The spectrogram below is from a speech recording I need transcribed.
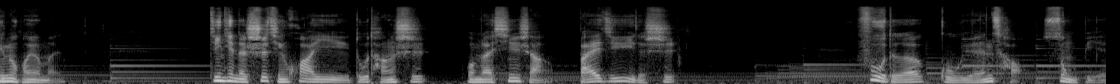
听众朋友们，今天的诗情画意读唐诗，我们来欣赏白居易的诗《赋得古原草送别》。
